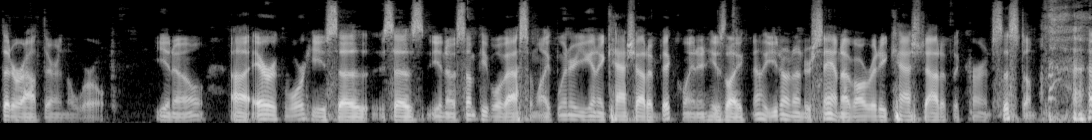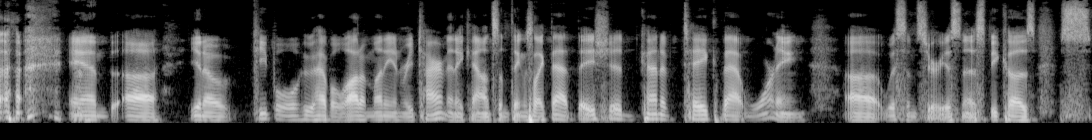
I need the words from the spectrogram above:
that are out there in the world. You know, uh, Erik Voorhees says, says, you know, some people have asked him, like, when are you going to cash out of Bitcoin? And he's like, no, you don't understand. I've already cashed out of the current system. and, uh, you know, people who have a lot of money in retirement accounts and things like that, they should kind of take that warning uh, with some seriousness because s-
